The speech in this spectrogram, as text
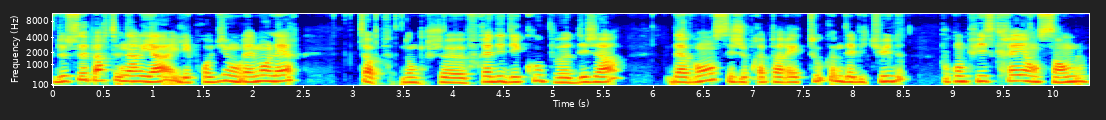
de ce partenariat et les produits ont vraiment l'air top. Donc je ferai des découpes euh, déjà d'avance et je préparerai tout comme d'habitude pour qu'on puisse créer ensemble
